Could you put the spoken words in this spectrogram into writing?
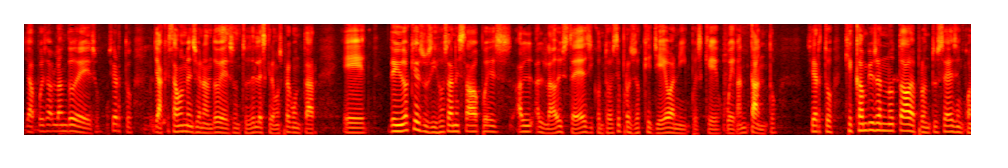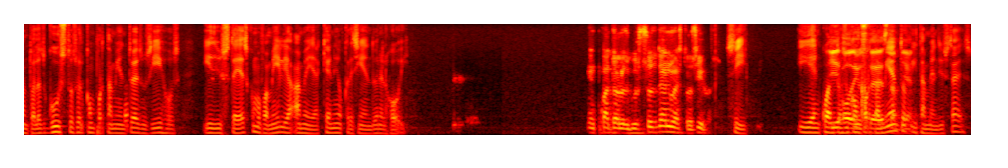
Ya pues hablando de eso, ¿cierto? Ya que estamos mencionando eso, entonces les queremos preguntar, eh, debido a que sus hijos han estado pues al, al, lado de ustedes y con todo este proceso que llevan y pues que juegan tanto, ¿cierto? ¿Qué cambios han notado de pronto ustedes en cuanto a los gustos o el comportamiento de sus hijos y de ustedes como familia a medida que han ido creciendo en el hobby? En cuanto a los gustos de nuestros hijos. Sí. Y en cuanto a su comportamiento y también de ustedes.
